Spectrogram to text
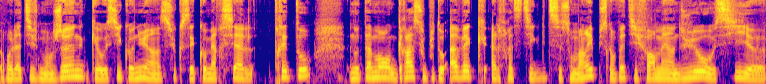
relativement jeunes, qui a aussi connu un succès commercial très tôt, notamment grâce ou plutôt avec Alfred Stieglitz, son mari, puisqu'en fait, il formait un duo aussi euh,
